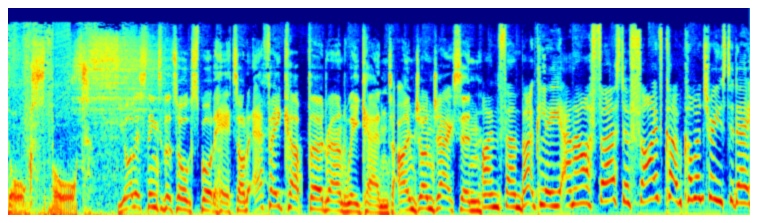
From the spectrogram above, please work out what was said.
Talk Sport. You're listening to the Talk Sport hit on FA Cup third round weekend. I'm John Jackson. I'm Fern Buckley, and our first of five cup commentaries today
